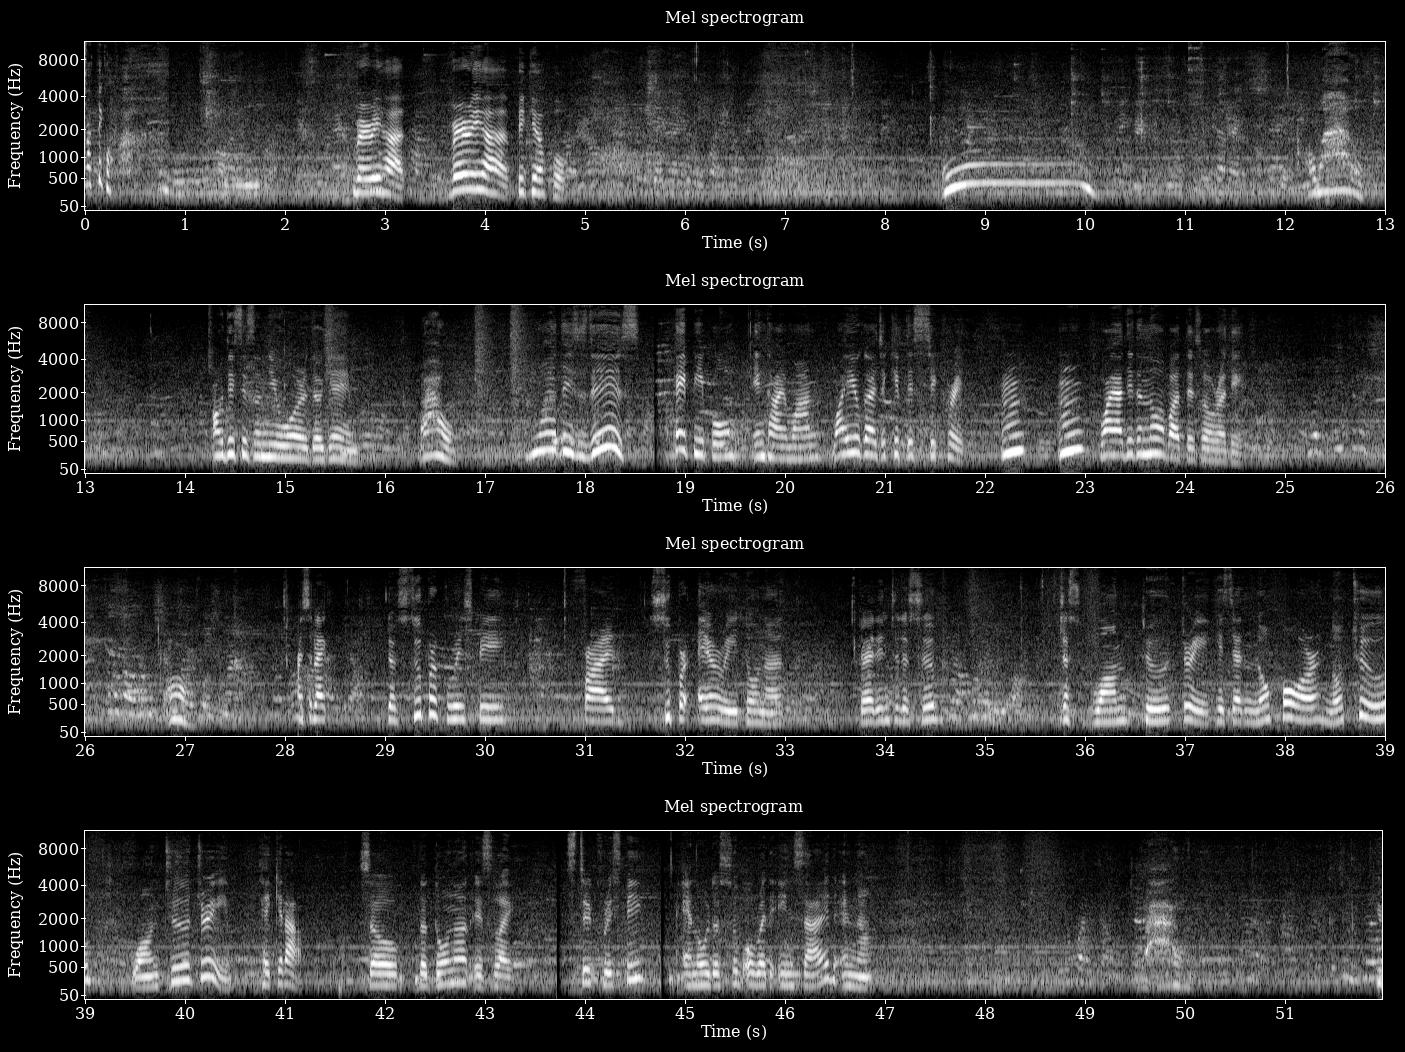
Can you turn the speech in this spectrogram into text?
아, Very hot. Very hot. Be careful. Mm. Oh, wow. Oh, this is a new world again. Wow. What is this? Hey, people in Taiwan, why you guys keep this secret? Hmm? Hmm? Why I didn't know about this already? Oh, it's like the super crispy, fried, super airy donut. Get into the soup. Just one, two, three. He said no four, no two, one, two, three. Take it out. So the donut is like still crispy and all the soup already inside and uh,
